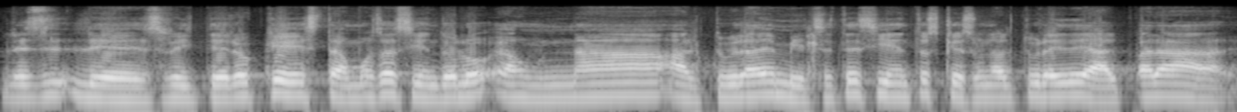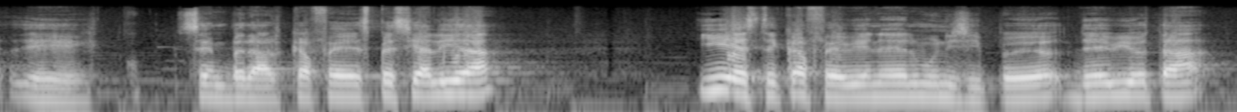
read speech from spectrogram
Les, reitero que estamos haciéndolo a una altura de 1700, que es una altura ideal para eh, sembrar café de especialidad. Y este café viene del municipio de Biotá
